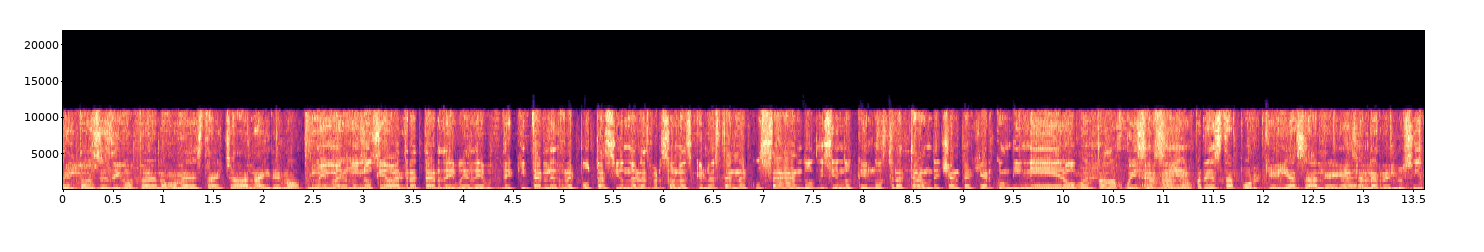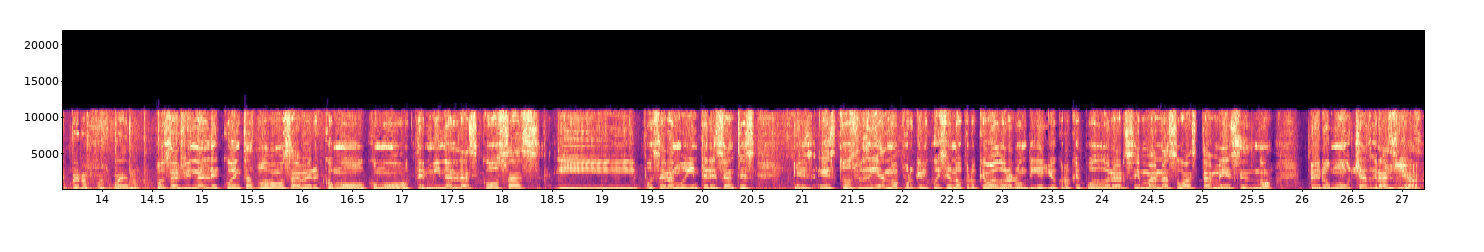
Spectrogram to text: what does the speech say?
Entonces digo, todavía la moneda está echada al aire, ¿no? Me imagino que va a tratar de, de, quitarles reputación a las personas que lo están acusando, diciendo que los trataron de chantajear con dinero. Como en todo juicio, siempre esta porquería sale y sale a relucir, pero pues bueno. Pues al final de cuentas, pues vamos a ver cómo, cómo terminan las cosas y pues serán muy interesantes estos días, ¿no? Porque el juicio no creo que va a durar un día, yo creo que puede durar semanas o hasta meses, ¿no? Pero muchas gracias,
